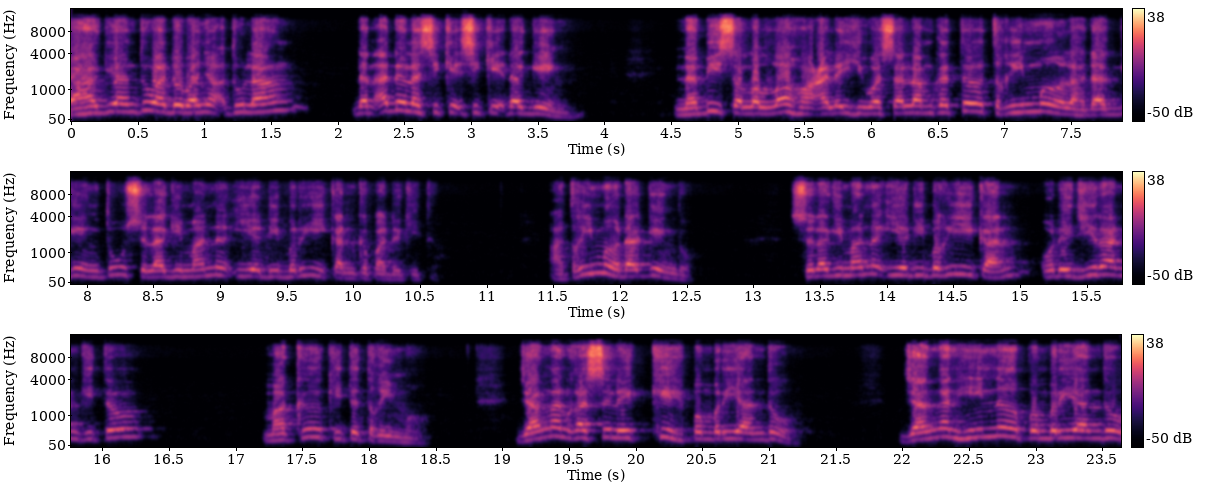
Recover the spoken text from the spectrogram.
Bahagian tu ada banyak tulang dan adalah sikit-sikit daging. Nabi sallallahu alaihi wasallam kata terimalah daging tu selagi mana ia diberikan kepada kita. Ha, terima daging tu. Selagi mana ia diberikan oleh jiran kita maka kita terima. Jangan rasa lekeh pemberian tu. Jangan hina pemberian tu.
